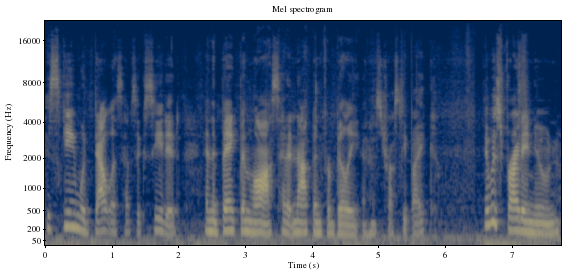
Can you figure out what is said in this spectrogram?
His scheme would doubtless have succeeded, and the bank been lost had it not been for Billy and his trusty bike. It was Friday noon.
